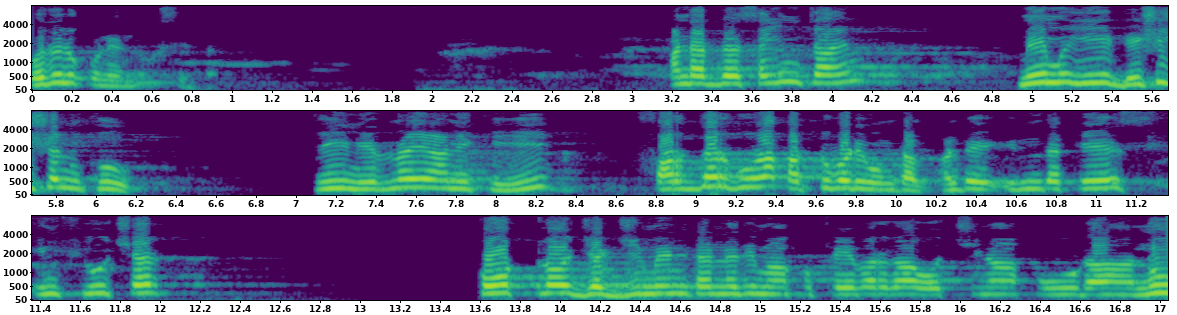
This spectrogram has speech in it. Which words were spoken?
వదులుకునేందుకు సిద్ధం. And at the same time మేము ఈ డెసిషన్కు ఈ నిర్ణయానికి ఫర్దర్ కూడా కట్టుబడి ఉంటాం. అంటే in the case in future కోర్టులో జడ్జిమెంట్ అన్నది మాకు ఫేవర్గా వచ్చినా కూడాను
